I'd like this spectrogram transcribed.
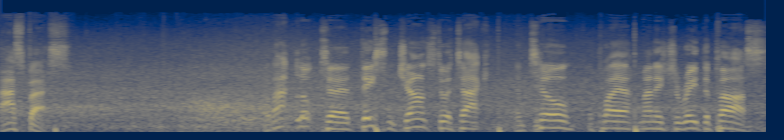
Aspas. Well, that looked a decent chance to attack until the player managed to read the pass.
